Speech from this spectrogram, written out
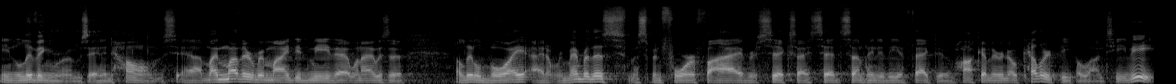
in living rooms and in homes. Uh, my mother reminded me that when I was a, a little boy, I don't remember this, must have been four or five or six, I said something to the effect of, how come there are no colored people on TV?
